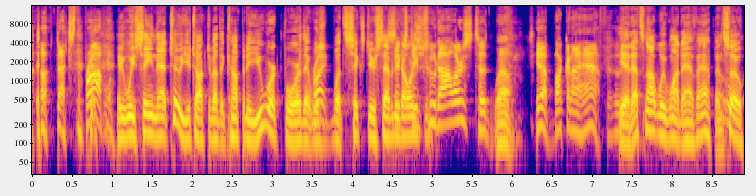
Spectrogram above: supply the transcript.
That's the problem. We've seen that too. You talked about the company you worked for that was Right. what sixty or seventy dollars. Sixty-two dollars to Wow. yeah, buck and a half. Yeah, that's not what we want to have happen. So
